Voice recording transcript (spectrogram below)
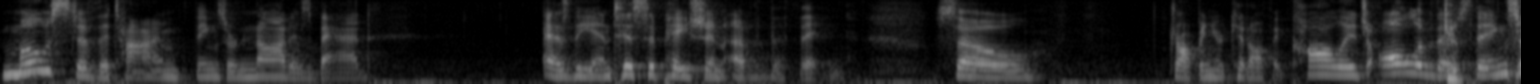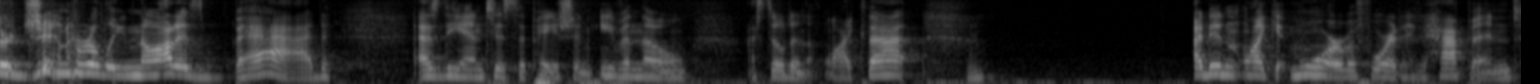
most of the time, things are not as bad as the anticipation of the thing. So, dropping your kid off at college, all of those things are generally not as bad as the anticipation, even though I still didn't like that. Hmm? I didn't like it more before it had happened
